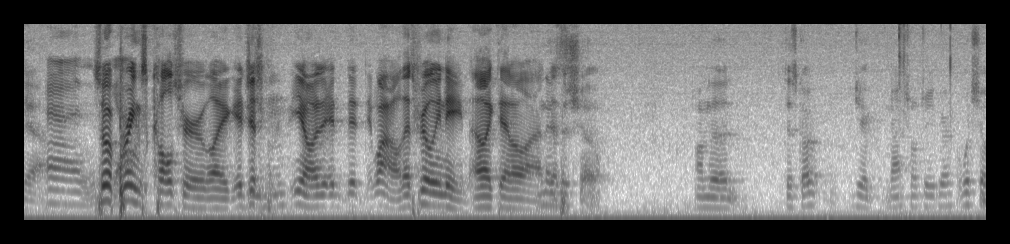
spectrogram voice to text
Yeah. And so it yeah. brings culture. Like it just Mhm. you know it, it, wow that's really neat. I like that a lot. And there's a show on the Discovery Ge- National Geographic. What show?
